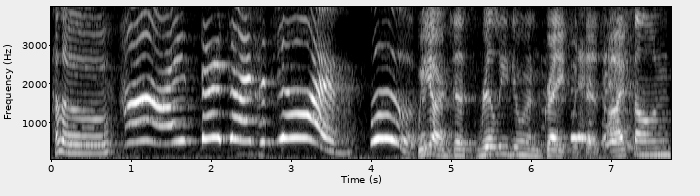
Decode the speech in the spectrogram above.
Hello! Hi! Third time's a charm! Woo! We are just really doing great with this. iPhone,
